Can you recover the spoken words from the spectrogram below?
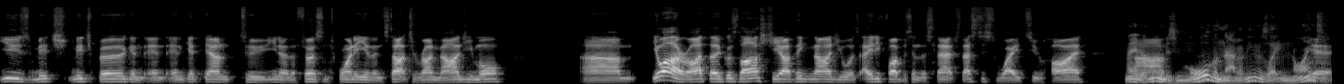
use Mitch Mitch Berg and, and and get down to you know the first and twenty, and then start to run Najee more. Um, you are right though, because last year I think Najee was eighty five percent of the snaps. That's just way too high. Mate, I think Um, it was more than that. I think it was like 90. Yeah.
